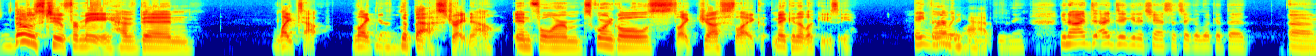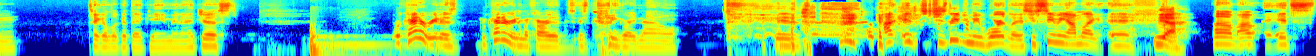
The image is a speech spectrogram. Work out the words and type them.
those two for me have been lights out, like yeah. the best right now in form, scoring goals, like just like making it look easy. They really have. You know, I, I did get a chance to take a look at that um, take a look at that game, and I just what Catarina's what Catarina Macario is doing right now is I, it's, she's leaving me wordless. You see me, I'm like, eh. yeah. Um, I, it's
